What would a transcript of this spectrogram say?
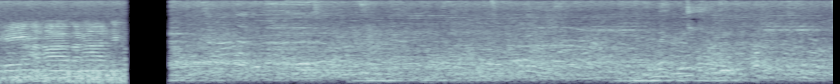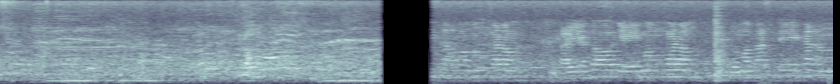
శ్రీ మహాగణాధి సర్వమంగళం అయ్యతో జయమంగళం సుమతస్తే కరం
